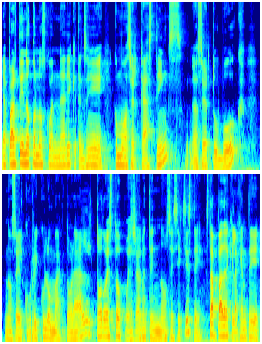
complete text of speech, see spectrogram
Y aparte no conozco a nadie que te enseñe cómo hacer castings, hacer tu book, no sé, el currículum actoral. Todo esto pues realmente no sé si existe. Está padre que la gente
